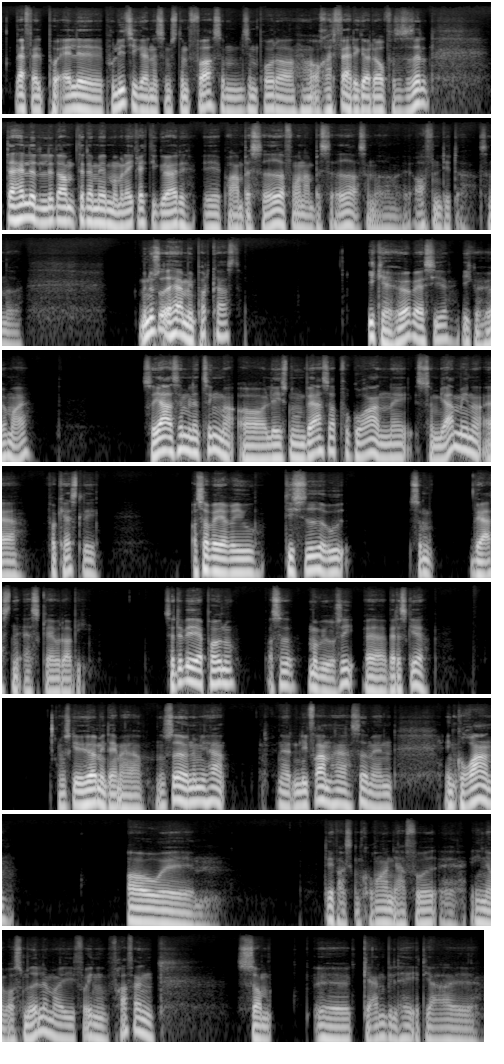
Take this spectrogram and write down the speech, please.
i hvert fald på alle politikerne, som stemte for, som ligesom prøvede at, at retfærdiggøre det over for sig selv, der handlede det lidt om det der med, at man ikke rigtig gør det øh, på ambassader, foran ambassader og sådan noget, øh, offentligt og sådan noget. Men nu sidder jeg her i min podcast. I kan høre, hvad jeg siger. I kan høre mig. Så jeg har simpelthen tænkt mig at læse nogle vers op fra Koranen af, som jeg mener er forkastelige. Og så vil jeg rive de sider ud, som versene er skrevet op i. Så det vil jeg prøve nu, og så må vi jo se, hvad, hvad der sker. Nu skal I høre, mine damer her. Nu sidder jeg nemlig her, finder jeg den lige frem her, sidder med en, en koran, og øh, det er faktisk en koran, jeg har fået af en af vores medlemmer i foreningen Frafalden, som øh, gerne ville have, at jeg øh,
